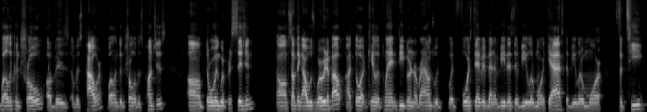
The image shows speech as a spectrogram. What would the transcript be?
well in control of his of his power, well in control of his punches, um, throwing with precision. Um, something I was worried about. I thought Caleb Plant deeper in the rounds would would force David Benavidez to be a little more gassed, to be a little more fatigued,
